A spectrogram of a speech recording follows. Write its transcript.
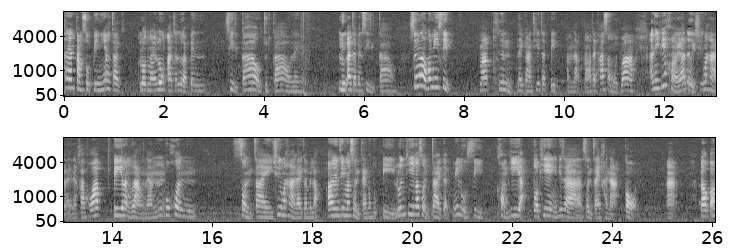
คะแนนต่ำสุดปีนี้อาจจะลดน้อยลงอาจจะเหลือเป็นสี่สิบเก้าจุดเก้าอะไรเงี้ยหรืออาจจะเป็นสี่สิบเก้าซึ่งเราก็มีสิทธิ์ มากขึ้นในการที่จะติดอันดับเนาะแต่ถ้าสมมติว่า อันนี้พี่ขออนุญาตเอ่ยชื่อมหาลัยนะคะ เพราะว่าปีหลังๆนั้นทุกคนสนใจชื่อมหาลัยกันเป็นหลักเอาจริงๆมันสนใจกันทุกปี รุ่นพี่ก็สนใจแต่ไม่รู้สิของพี่อะตัวพี่เองพี่จะสนใจคณะก่อนอะแล้วก็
